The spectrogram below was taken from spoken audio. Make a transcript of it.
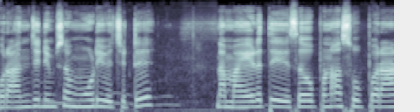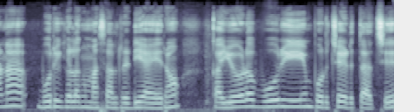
ஒரு அஞ்சு நிமிஷம் மூடி வச்சுட்டு நம்ம எடுத்து சர்வ் பண்ணால் சூப்பரான பூரி கிழங்கு மசால் ரெடி ஆயிரும். கையோட பூரியையும் பொரித்து எடுத்தாச்சு.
